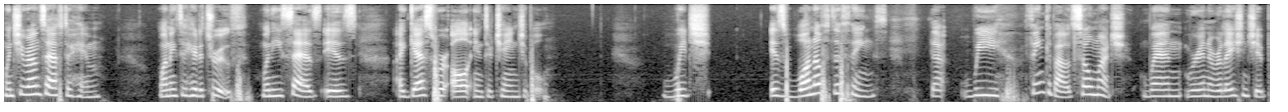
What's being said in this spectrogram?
when she runs after him, wanting to hear the truth, what he says is, I guess we're all interchangeable. Which is one of the things that we think about so much when we're in a relationship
